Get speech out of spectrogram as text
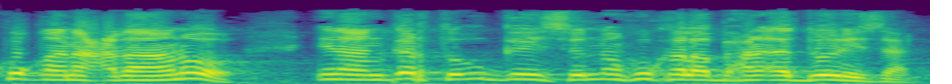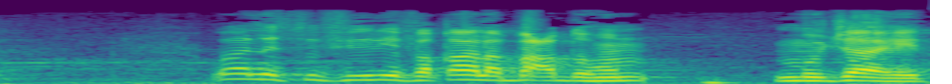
ku qanacdaanoo inaan garta u geysano ku kala baxno aad doonaysaan? Waa la isfiiriyey faqaala bacduhum mujaahid.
